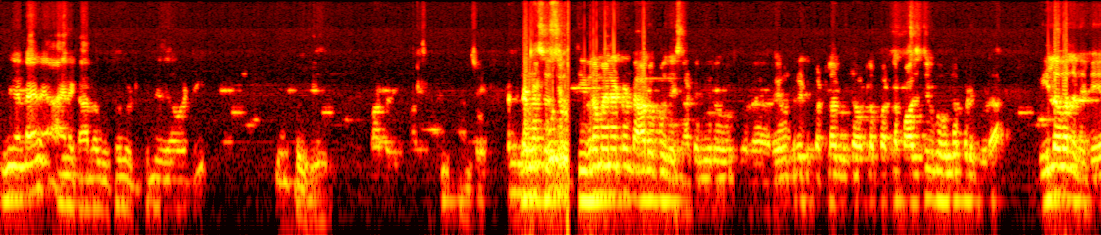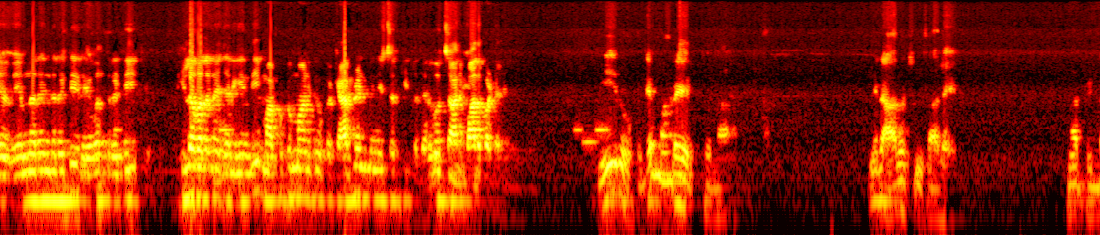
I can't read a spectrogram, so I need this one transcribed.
ఎందుకంటే ఆయన ఆయన కాళ్ళ కూర్చోబెట్టుకునేది కాబట్టి నేను పోయేది. తీవ్రమైనటువంటి ఆరోపణలు చేశారు. అంటే మీరు రేవంత్ రెడ్డి పట్ల మిగతా పట్ల పాజిటివ్గా ఉన్నప్పటికీ కూడా వీళ్ళ వల్లనే రే- వేం నరేందర్ రెడ్డి రేవంత్ రెడ్డి వీళ్ళ వల్లనే జరిగింది. మా కుటుంబానికి ఒక కేబినెట్ మినిస్టర్కి ఇట్లా జరగవచ్చా అని బాధపడ్డారు. మీరు ఒకటే మాట చెప్తున్నా. మీరు ఆలోచించాలి. నా బిడ్డ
